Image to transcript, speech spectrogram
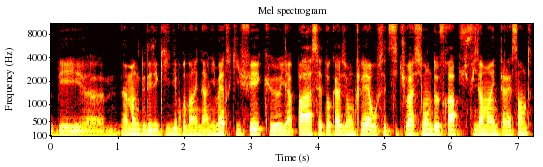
des, un manque de déséquilibre dans les derniers mètres qui fait qu'il n'y a pas cette occasion claire ou cette situation de frappe suffisamment intéressante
